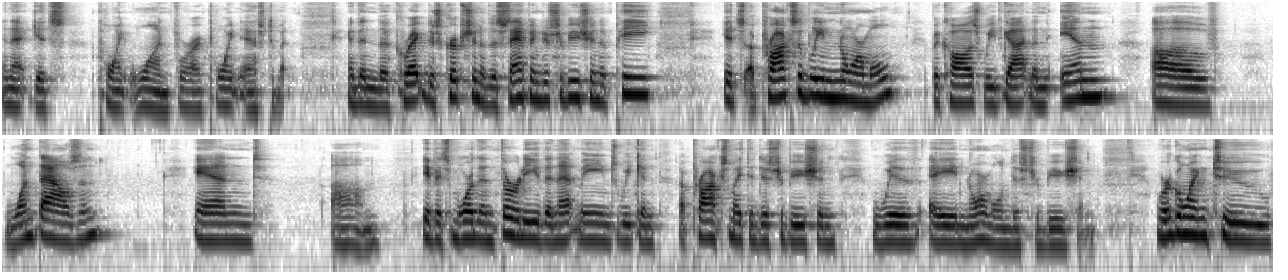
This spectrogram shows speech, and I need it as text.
and that gets 0.1 for our point estimate. And then the correct description of the sampling distribution of P, it's approximately normal because we've gotten an N of 1,000. And um, if it's more than 30, then that means we can approximate the distribution with a normal distribution we're going to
